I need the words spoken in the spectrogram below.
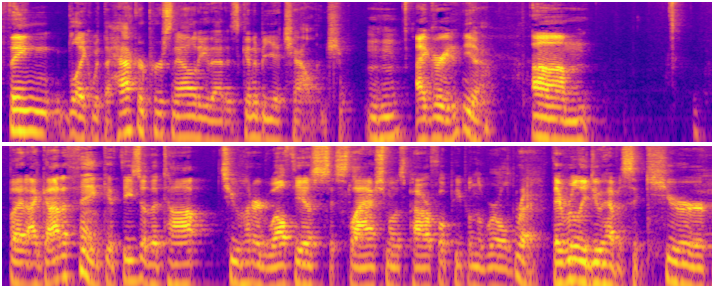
thing like with the hacker personality that is going to be a challenge. I agree. Yeah. Um, but I gotta think if these are the top 200 wealthiest slash most powerful people in the world, Right. they really do have a secure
